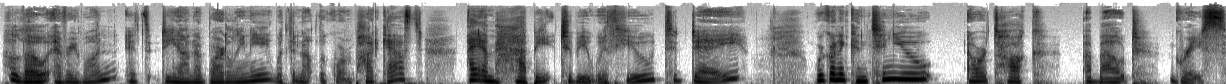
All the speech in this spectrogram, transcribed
Hello, everyone. It's Diana Bartolini with the Not Lukewarm Podcast. I am happy to be with you today. We're going to continue our talk about grace.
